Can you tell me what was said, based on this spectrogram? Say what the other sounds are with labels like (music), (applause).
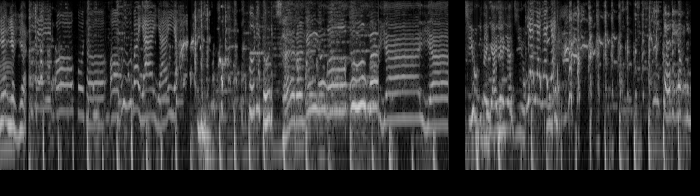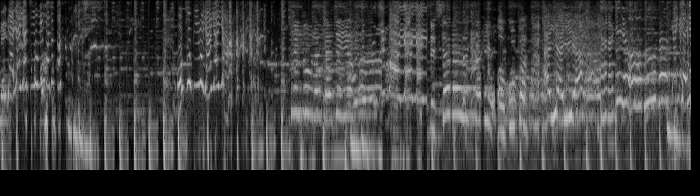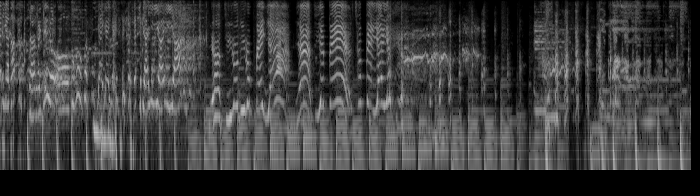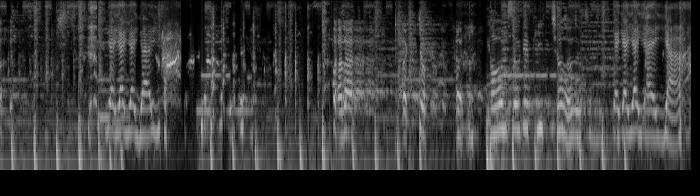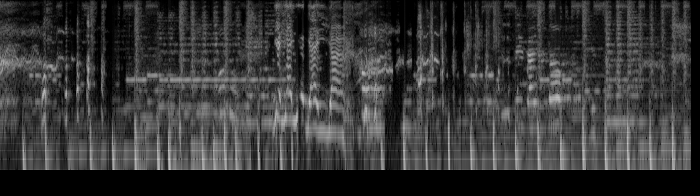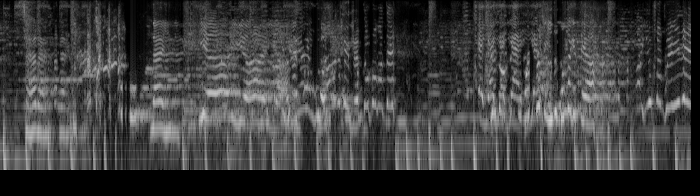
야야야야 어고서 어부바 야야야 도리 도리 사랑해요. 야야. 지옥이다 야야야 지옥. 별이 없는데 야야야. 늘 돌아가세요 내 사랑은 나의 어부바. 아야야. 사랑해요 야야야야 야 뒤로 뒤로 빼 야 야! 뒤에 빼 차 빼. 야 야 야 (laughs) 야 야 야 야 야 바라 학교 거울 속에 비춰진 야 야 야 야 야 야 야 야 야야 사랑하니 나인 야야야 야야야 오늘 맴돌 것 같아 야야야야야 어떻게 이도 못하겠대요? 아이 오빠 왜 이래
